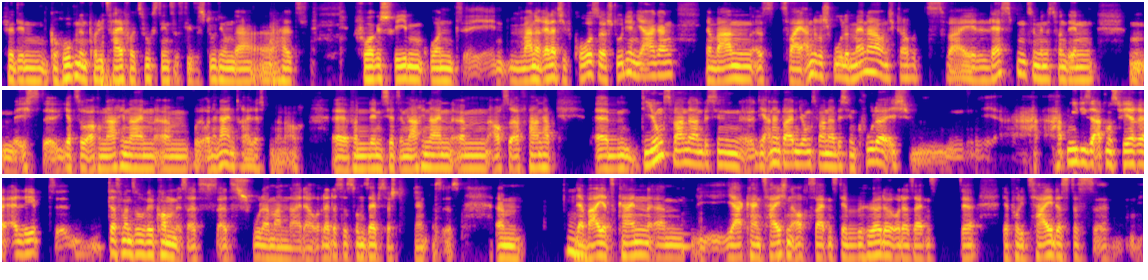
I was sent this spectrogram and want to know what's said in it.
für den gehobenen Polizeivollzugsdienst ist dieses Studium da äh, halt vorgeschrieben und äh, war eine relativ große Studienjahrgang. Da waren es zwei andere schwule Männer und ich glaube zwei Lesben, zumindest von denen hm, ich äh, jetzt so auch im Nachhinein, ähm, oder nein, drei Lesben dann auch, äh, von denen ich es jetzt im Nachhinein ähm, auch so erfahren habe. Ähm, die Jungs waren da ein bisschen, äh, die anderen beiden Jungs waren da ein bisschen cooler. Ich ja, habe nie diese Atmosphäre erlebt, äh, dass man so willkommen ist als, als schwuler Mann leider oder dass es so ein Selbstverständnis ist. Ähm, mhm. Da war jetzt kein, ähm, ja, kein Zeichen auch seitens der Behörde oder seitens der, der Polizei, dass das, äh,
